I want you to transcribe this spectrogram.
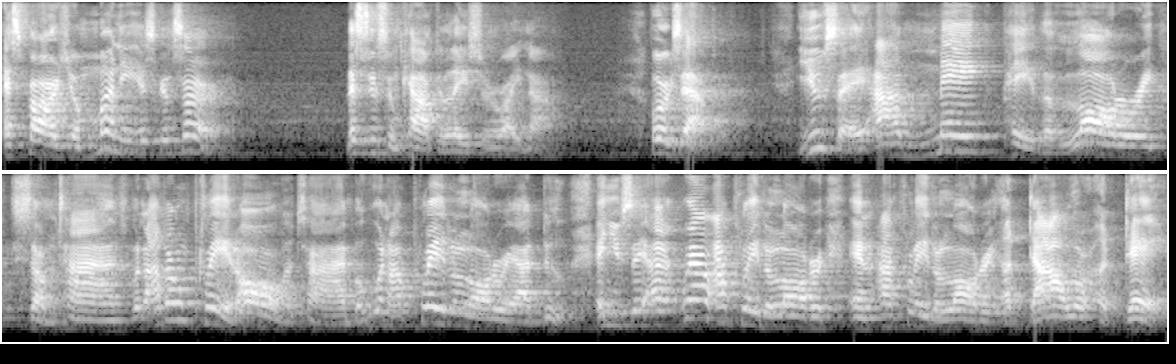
as far as your money is concerned. Let's do some calculation right now. For example, you say, I may pay the lottery sometimes, but I don't play it all the time. But when I play the lottery, I do. And you say, well, I play the lottery, and I play the lottery a dollar a day.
